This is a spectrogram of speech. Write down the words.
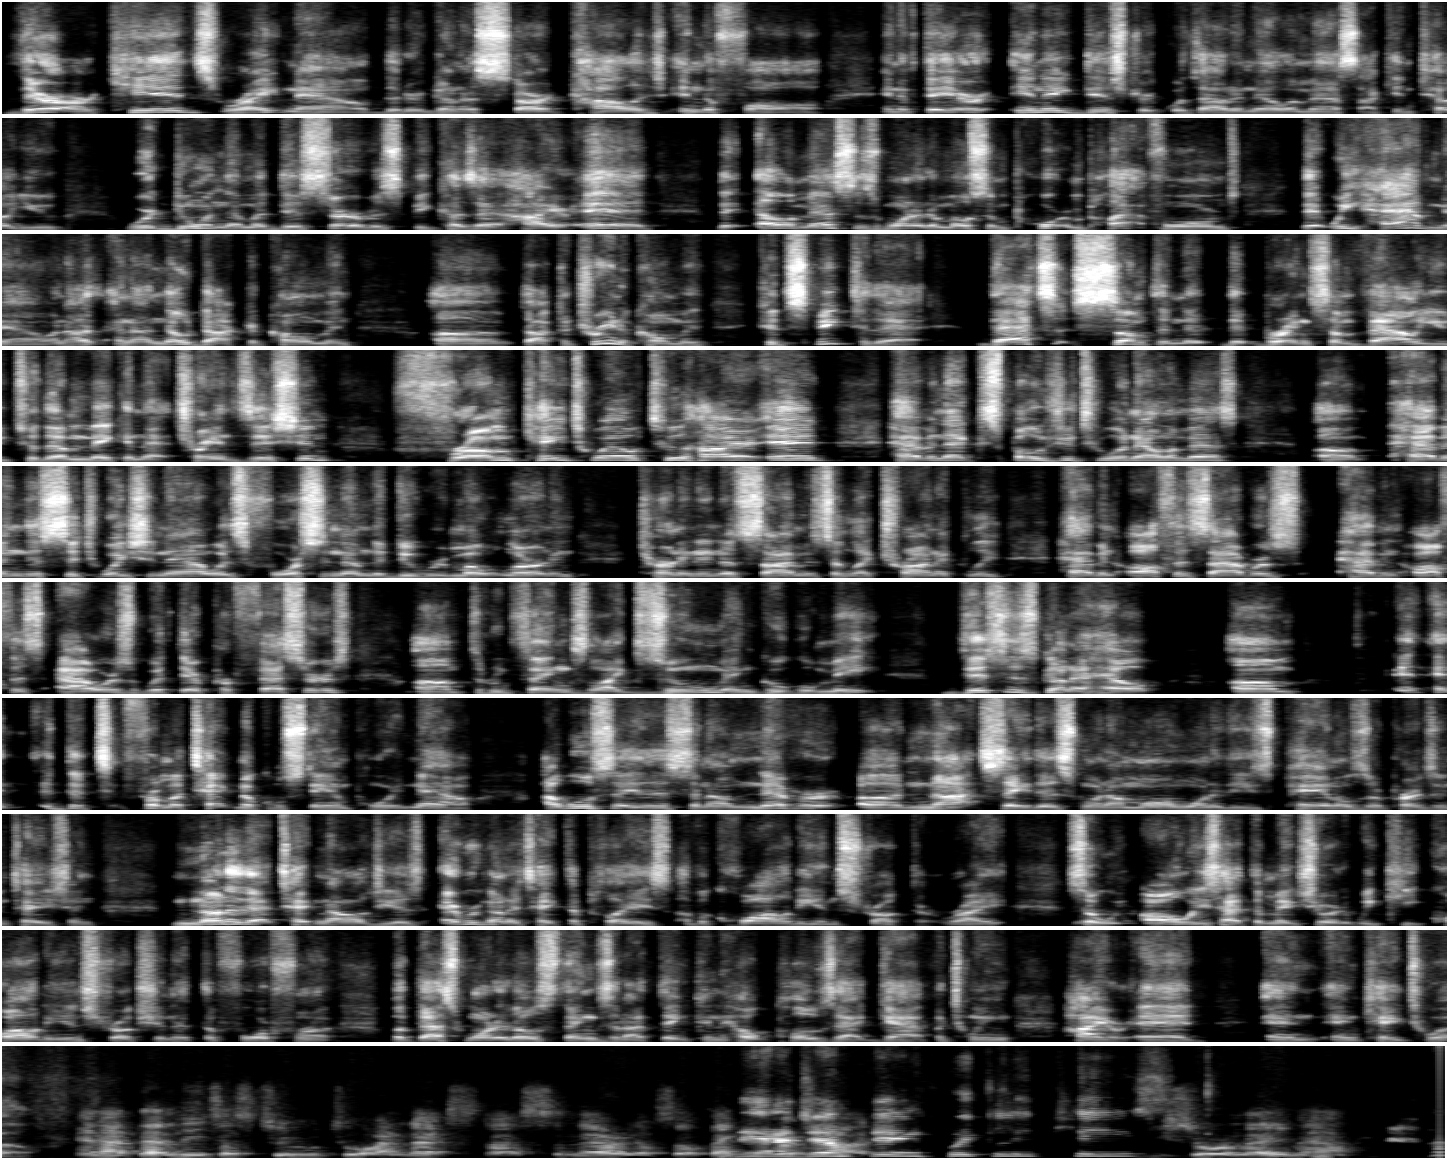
There are kids right now that are gonna start college in the fall. And if they are in a district without an LMS, I can tell you, we're doing them a disservice because at higher ed, the LMS is one of the most important platforms that we have now. And I, and I know Dr. Coleman, uh, Dr. Trina Coleman could speak to that. That's something that, that brings some value to them making that transition from K-12 to higher ed, having that exposure to an LMS, um, having this situation now is forcing them to do remote learning, turning in assignments electronically, having office hours, having office hours with their professors um, through things like Zoom and Google Meet. This is gonna help um, and, and from a technical standpoint. Now, I will say this, and I'll never uh, not say this when I'm on one of these panels or presentation, none of that technology is ever going to take the place of a quality instructor, right? So we always have to make sure that we keep quality instruction at the forefront. But that's one of those things that I think can help close that gap between higher ed and, and K-12. And that, that leads us to, to our next uh, scenario. So thank you May I jump much. in quickly, please? You please? sure may, ma'am.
